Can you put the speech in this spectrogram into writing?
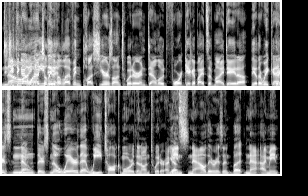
Did you think I I wanted to leave didn't. 11 plus years on Twitter and download four gigabytes of my data the other weekend? There's no. there's nowhere that we talk more than on Twitter. I Yes. mean, now there isn't, but now I mean,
